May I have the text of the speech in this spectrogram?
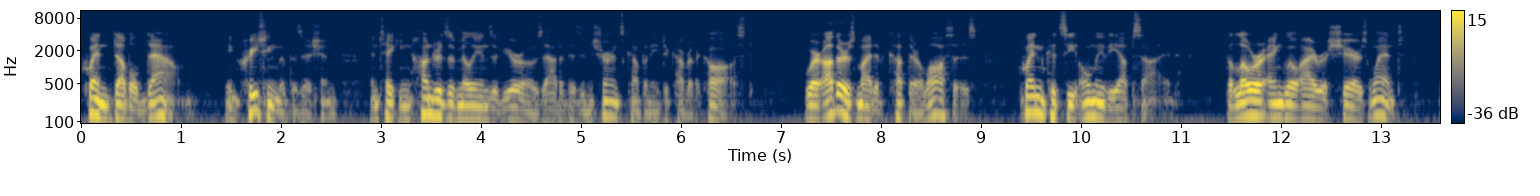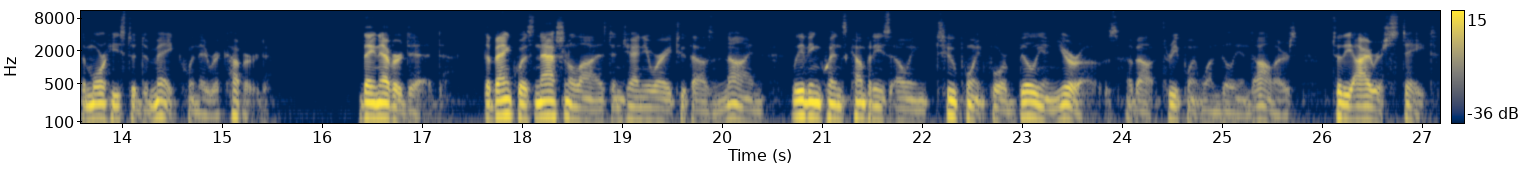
Quinn doubled down, increasing the position and taking hundreds of millions of euros out of his insurance company to cover the cost. Where others might have cut their losses, Quinn could see only the upside. The lower Anglo Irish shares went, the more he stood to make when they recovered. They never did. The bank was nationalized in January 2009, leaving Quinn's companies owing 2.4 billion euros, about 3.1 billion dollars, to the Irish state,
